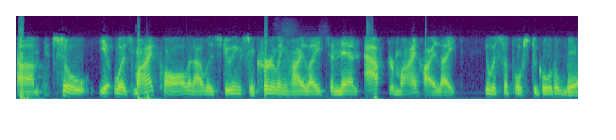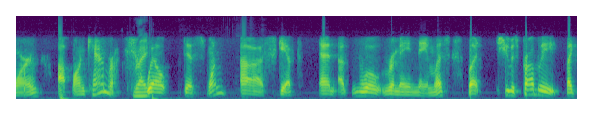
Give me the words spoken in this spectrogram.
Um, so it was my call, and I was doing some curling highlights. And then after my highlight, it was supposed to go to Warren up on camera. Right. Well, this one uh, skip and uh, will remain nameless, but she was probably like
